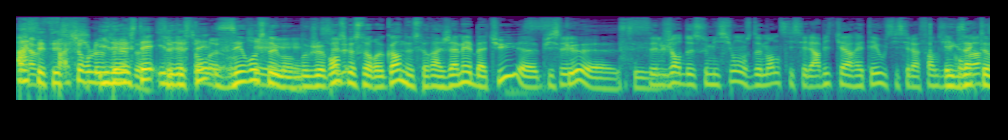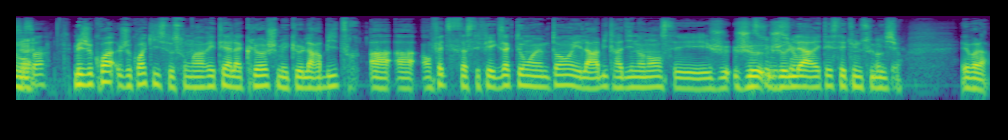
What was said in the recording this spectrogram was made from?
Ah, c'était sur le il restait, il restait sur le- 0 ok. secondes. Donc je pense le- que ce record ne sera jamais battu euh, C'est- puisque euh, c'est. C'est le genre de soumission, on se demande si c'est l'arbitre qui a arrêté ou si c'est la fin du Exactement. combat. ça Mais je crois, je crois qu'ils se sont arrêtés à la cloche, mais que l'arbitre a, a, en fait, ça s'est fait exactement en même temps et l'arbitre a dit non, non, c'est, je, je, je l'ai arrêté, c'est une soumission. Et voilà.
